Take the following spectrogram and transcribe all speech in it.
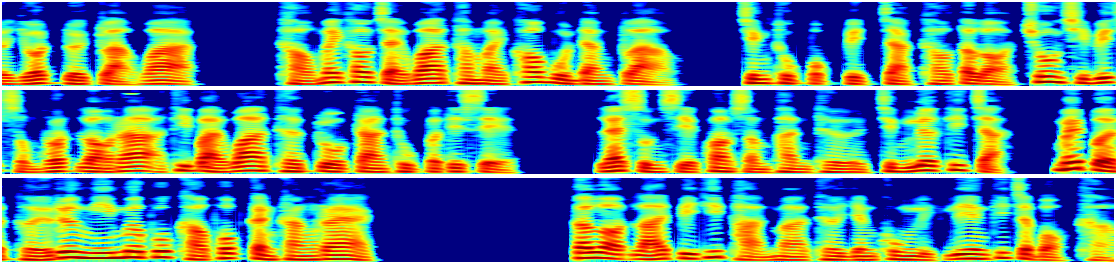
รยศโดยกล่าวว่า เขาไม่เข้าใจว่าทำไมข้อมูลดังกล่าว จึงถูกปกปิดจากเขาตลอดช่วงชีวิตสมรสลอร่าอธิบายว่าเธอกลัวการถูกปฏิเสธ และสูญเสียความสัมพันธ์เธอจึงเลือกที่จะ ไม่เปิดเผยเรื่องนี้เมื่อพวกเขาพบกันครั้งแรก ตลอดหลายปีที่ผ่านมาเธอยังคงหลีกเลี่ยงที่จะบอกเขา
